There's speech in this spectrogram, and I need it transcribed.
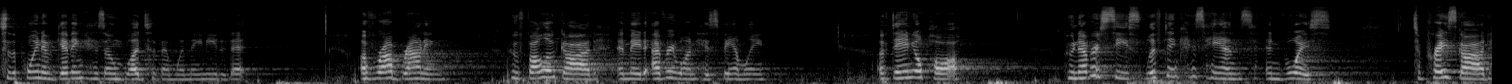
to the point of giving his own blood to them when they needed it. Of Rob Browning, who followed God and made everyone his family. Of Daniel Paul, who never ceased lifting his hands and voice to praise God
